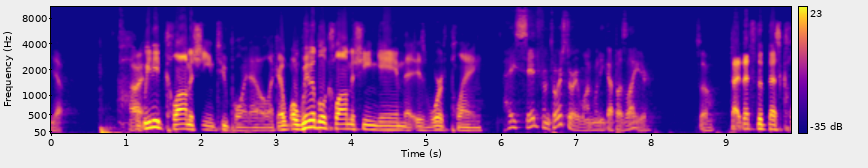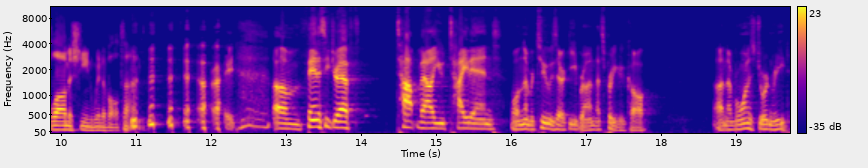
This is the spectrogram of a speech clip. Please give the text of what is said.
Yep. Right. We need Claw Machine 2.0, like a, a, winnable Claw Machine game that is worth playing. Hey, Sid from Toy Story won when he got Buzz Lightyear. So that, that's the best Claw Machine win of all time. all right. Um, fantasy draft, top value tight end. Well, number two is Eric Ebron. That's a pretty good call. Uh, number one is Jordan Reed.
